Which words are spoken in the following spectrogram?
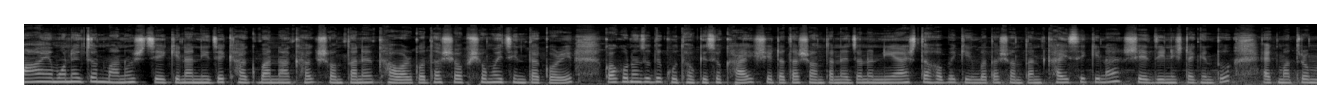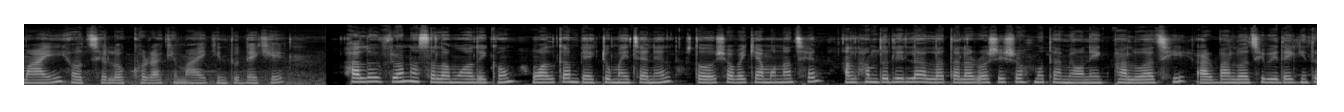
মা এমন একজন মানুষ যে কিনা নিজে খাক বা না খাক সন্তানের খাওয়ার কথা সব সময় চিন্তা করে। কখনো যদি কোথাও কিছু খায়, সেটা তার সন্তানের জন্য নিয়ে আসতে হবে কিংবা তার সন্তান খাইছে কিনা, সে জিনিসটা কিন্তু একমাত্র মাই হচ্ছে লক্ষ্য রাখে, মাই কিন্তু দেখে। হ্যালো এভরন আসসালামু আলাইকুম welcome back to my channel তো সবাই কেমন আছেন? আলহামদুলিল্লাহ, আল্লাহ তালার অশেষ রহমতে আমি অনেক ভালো আছি। আর ভালো আছি বিদায় কিন্তু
